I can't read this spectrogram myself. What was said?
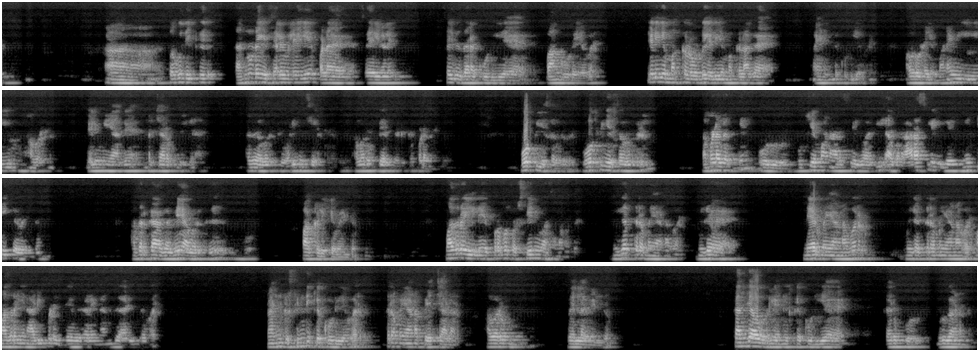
தொகுதிக்கு தன்னுடைய செலவிலேயே பல செயல்களை செய்து தரக்கூடிய பாங்கு உடையவர் எளிய மக்களோடு எளிய மக்களாக பயணிக்கக்கூடியவர் அவருடைய மனைவியையும் அவர் எளிமையாக பிரச்சாரம் செய்கிறார். அது அவருக்கு வலிமை சேர்க்கிறது. அவரும் தேர்ந்தெடுக்கப்பட வேண்டும். ஓபிஎஸ் அவர்கள் ஓபிஎஸ் அவர்கள் தமிழகத்தின் ஒரு முக்கியமான அரசியல்வாதி அவர் அரசியலிலே நீட்டிக்க வேண்டும். அதற்காகவே அவருக்கு வாக்களிக்க வேண்டும். மதுரையிலே புரொஃபசர் ஸ்ரீனிவாசன் அவர்கள் மிக திறமையானவர் மிக நேர்மையானவர் மிக திறமையானவர் மதுரையின் அடிப்படை தேவைகளை நன்கு அறிந்தவர் நன்கு சிந்திக்கக்கூடியவர் திறமையான பேச்சாளர். அவரும் வெல்ல வேண்டும். தஞ்சாவூரில் நிற்கக்கூடிய கருப்பு முருகானந்தம்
